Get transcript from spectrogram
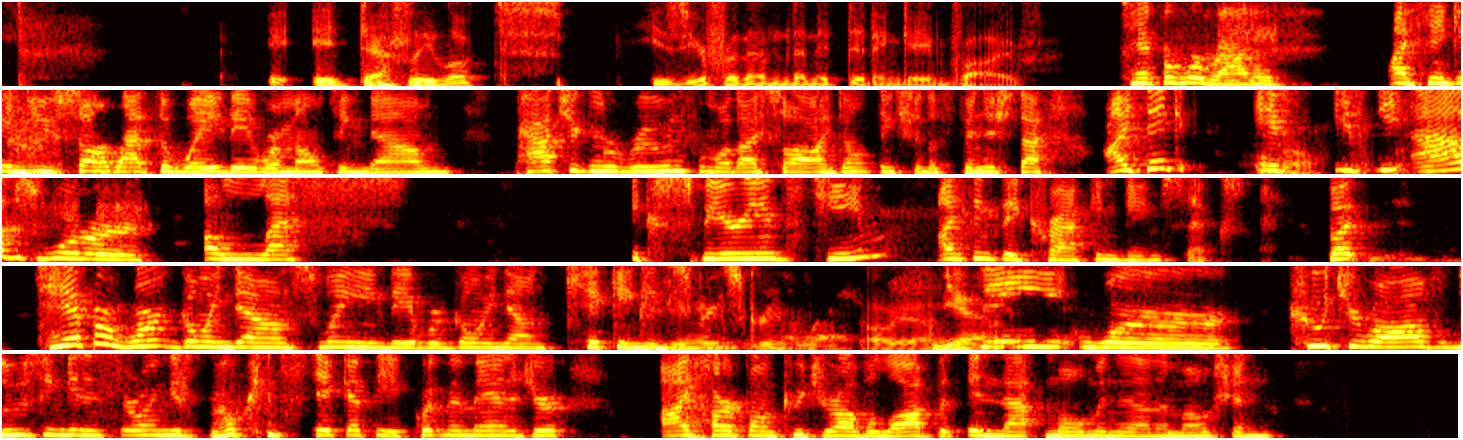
it, it definitely looked easier for them than it did in game five. Tampa were rattled. I think, and you saw that the way they were melting down. Patrick Maroon, from what I saw, I don't think should have finished that. I think oh, if no. if the Avs were a less experienced team, I think they crack in game six. But Tampa weren't going down swinging; they were going down kicking, kicking and screaming. And screaming. Away. Oh yeah, yeah. They were Kucherov losing it and throwing his broken stick at the equipment manager. I harp on Kucherov a lot, but in that moment, in that emotion,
